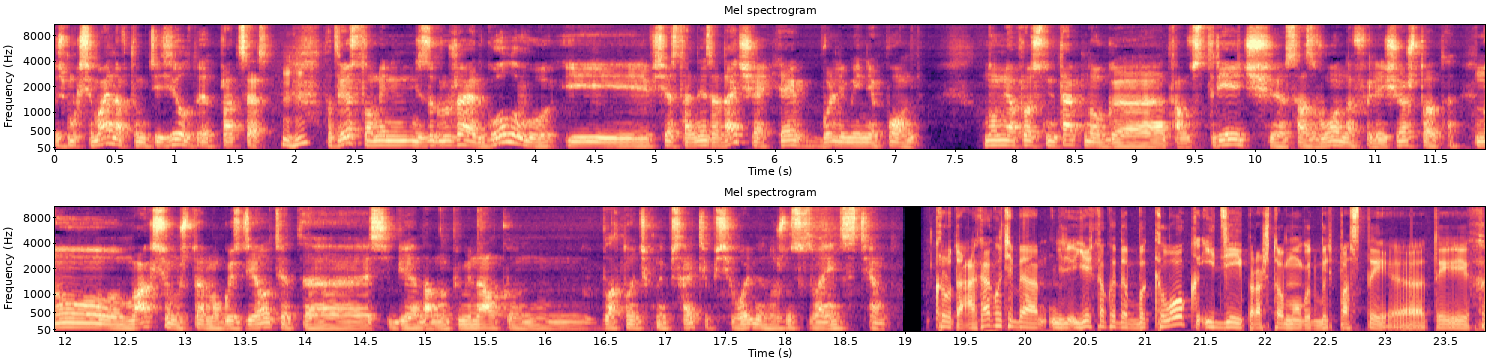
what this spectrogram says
есть максимально автоматизировал этот процесс. Угу. Соответственно, он мне не загружает голову, и все остальные задачи я их более-менее помню. Ну, у меня просто не так много там встреч, созвонов или еще что-то. Но максимум, что я могу сделать, это себе там напоминалку в блокнотик написать, типа, сегодня нужно созвониться с тем-то. Круто. А как у тебя есть какой-то бэклог идей, про что могут быть посты? Э, ты их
